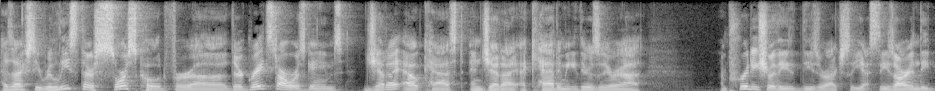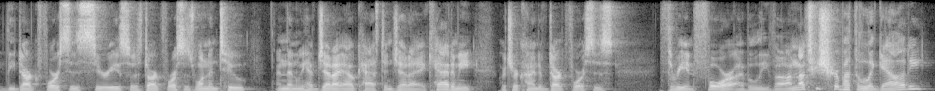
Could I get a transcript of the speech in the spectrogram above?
has actually released their source code for uh, their great Star Wars games, Jedi Outcast and Jedi Academy. There's their, uh, I'm pretty sure these, these are actually, yes, these are in the, the Dark Forces series. So there's Dark Forces 1 and 2, and then we have Jedi Outcast and Jedi Academy, which are kind of Dark Forces 3 and 4, I believe. Uh, I'm not too sure about the legality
